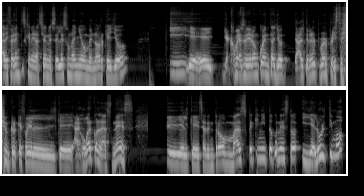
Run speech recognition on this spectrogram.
a diferentes generaciones. Él es un año menor que yo. Y eh, ya como ya se dieron cuenta, yo al tener el primer PlayStation creo que fue el que, al jugar con las NES, y el que se adentró más pequeñito con esto, y el último,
